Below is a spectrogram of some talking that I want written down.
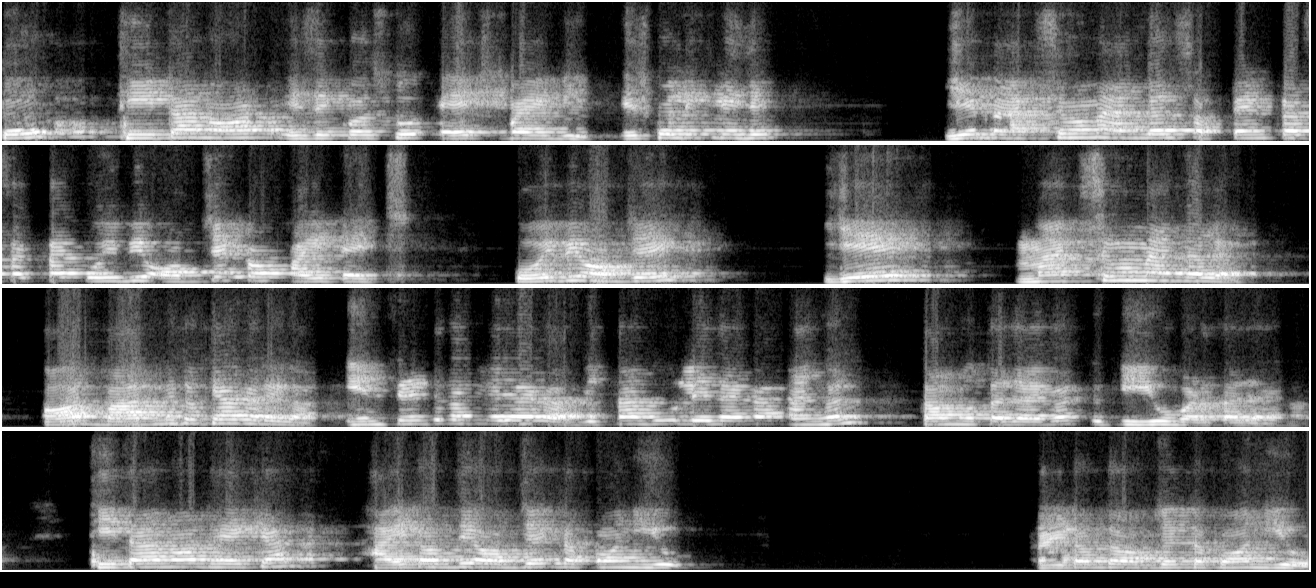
तो theta not is equal to H by D इसको लिख लीजिए। ये मैक्सिमम एंगल सबटेंड कर सकता है कोई भी ऑब्जेक्ट ऑफ़ हाइट एच कोई भी ऑब्जेक्ट ये मैक्सिमम एंगल है। और बाद में तो क्या करेगा? इंफिनिटी तक ले जाएगा। जितना दूर ले जाएगा एंगल कम होता जाएगा क्योंकि यू बढ़ता जाएगा। थीटा नॉट है क्या? Height of the object upon u height of the object upon u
